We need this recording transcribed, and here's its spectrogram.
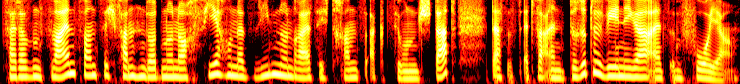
2022 fanden dort nur noch 437 Transaktionen statt. Das ist etwa ein Drittel weniger als im Vorjahr.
